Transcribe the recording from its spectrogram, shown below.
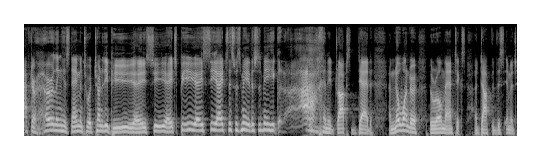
after hurling his name into eternity. B A C H, B A C H, this was me, this was me. He, goes, ah, and he drops dead. And no wonder the Romantics adopted this image.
